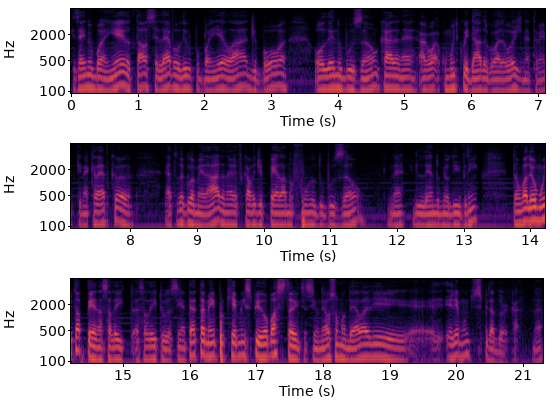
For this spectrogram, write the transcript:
quiser ir no banheiro tal, você leva o livro pro banheiro lá, de boa. Ou lê no busão, cara, né? Agora, com muito cuidado agora hoje, né? Também, porque naquela época era tudo aglomerado, né? Eu ficava de pé lá no fundo do busão, né? Lendo meu livrinho. Então valeu muito a pena essa leitura, essa leitura, assim, até também porque me inspirou bastante, assim, o Nelson Mandela, ele, ele é muito inspirador, cara, né?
